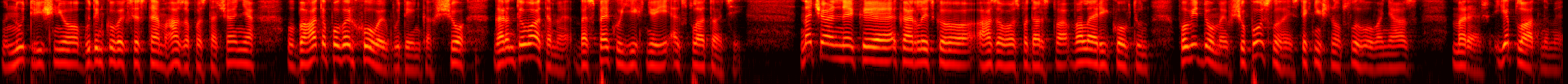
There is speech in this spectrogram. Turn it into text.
внутрішнього будинкових систем газопостачання в багатоповерхових будинках, що гарантуватиме безпеку їхньої експлуатації. Начальник е, Карлицького газового господарства Валерій Ковтун повідомив, що послуги з технічного обслуговування газмереж є платними,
